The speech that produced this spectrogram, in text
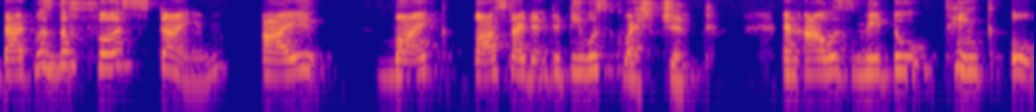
that was the first time i my caste identity was questioned and i was made to think oh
